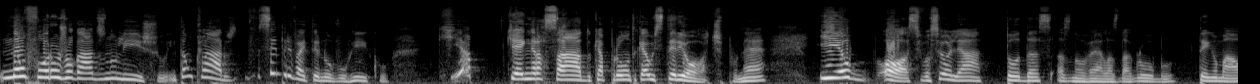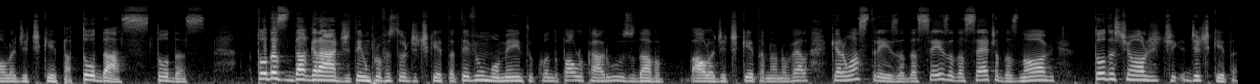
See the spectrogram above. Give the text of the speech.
não foram jogados no lixo. Então, claro, sempre vai ter novo rico que é, que é engraçado, que apronta, que é o estereótipo, né? E eu, ó, se você olhar todas as novelas da Globo, tem uma aula de etiqueta. Todas, todas. Todas da grade tem um professor de etiqueta. Teve um momento quando Paulo Caruso dava aula de etiqueta na novela, que eram as três, a das seis, a das sete, a das nove, todas tinham aula de, de etiqueta.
